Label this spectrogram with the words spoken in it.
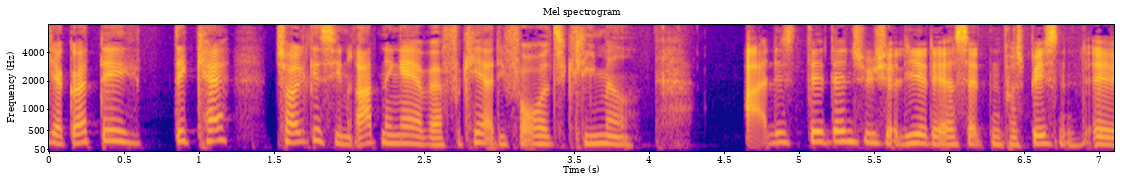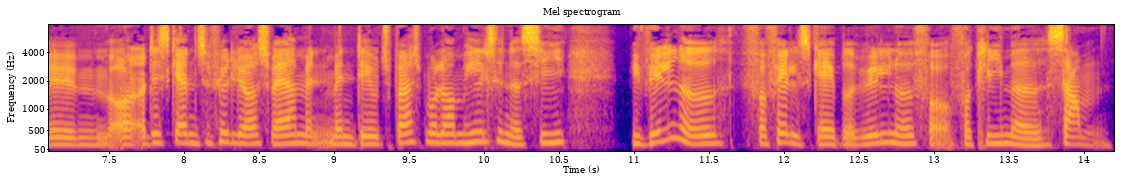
valg, jeg gør, det, det kan tolke sin retning af at være forkert i forhold til klimaet. Ej, det, det, den synes jeg lige, at det er at sætte den på spidsen. Øhm, og, og det skal den selvfølgelig også være, men, men det er jo et spørgsmål om hele tiden at sige, vi vil noget for fællesskabet, vi vil noget for, for klimaet sammen,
